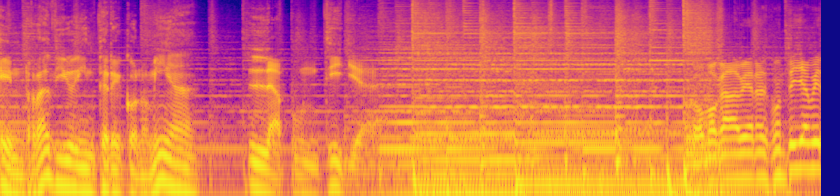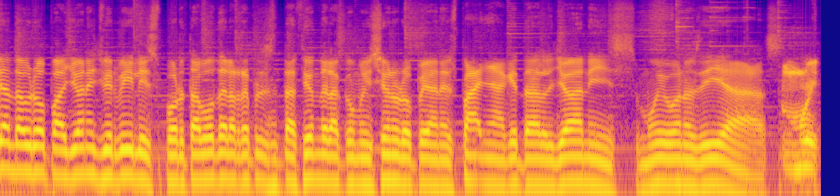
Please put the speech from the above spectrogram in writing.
En Radio Intereconomía, la Puntilla. Como cada viernes, puntilla mirando a Europa, Joanis Virbilis, portavoz de la representación de la Comisión Europea en España. ¿Qué tal, Joanis? Muy buenos días. Muy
